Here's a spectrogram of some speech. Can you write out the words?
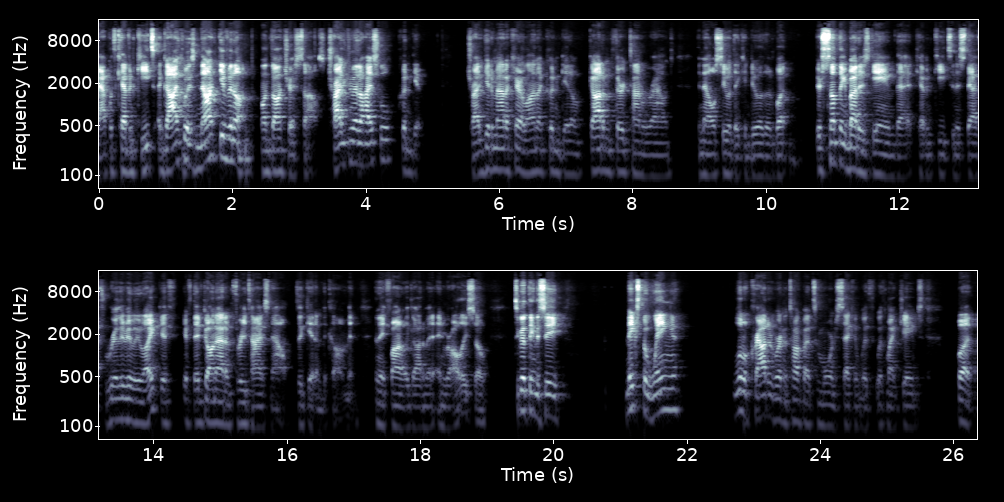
back with Kevin Keatts, a guy who has not given up on Dontrez Styles. Tried to get him out of high school, couldn't get him. Tried to get him out of Carolina, couldn't get him. Got him third time around, and now we'll see what they can do with him. But there's something about his game that Kevin Keatts and his staff really, really like. If if they've gone at him three times now to get him to come, and and they finally got him in, Raleigh, so it's a good thing to see. Makes the wing a little crowded. We're going to talk about some more in a second with with Mike James, but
